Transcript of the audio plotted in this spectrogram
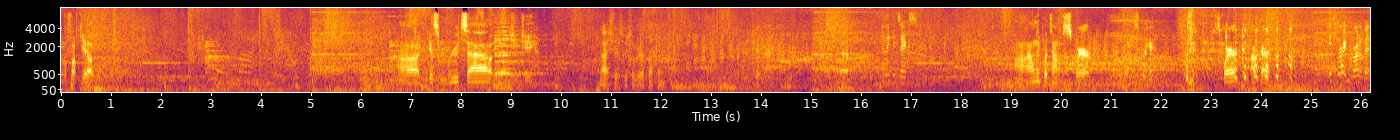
It'll fuck you up. Uh, get some roots out. Yeah, GG. I should have switched over to fucking. I think it's X. Uh, I only put down a square. Square. Square? Okay. It's right in front of it.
